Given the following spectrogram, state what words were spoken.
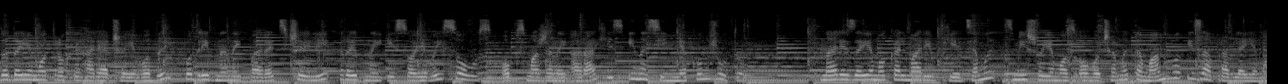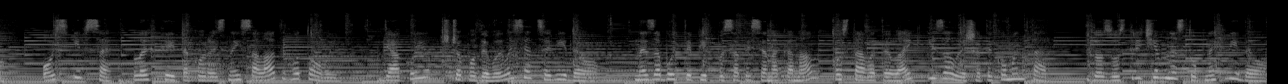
додаємо трохи гарячої води, подрібнений перець чилі, рибний і соєвий соус, обсмажений арахіс і насіння кунжуту. Нарізаємо кальмарів кільцями, змішуємо з овочами та манго і заправляємо. Ось і все. Легкий та корисний салат готовий. Дякую, що подивилися це відео. Не забудьте підписатися на канал, поставити лайк і залишити коментар. До зустрічі в наступних відео.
